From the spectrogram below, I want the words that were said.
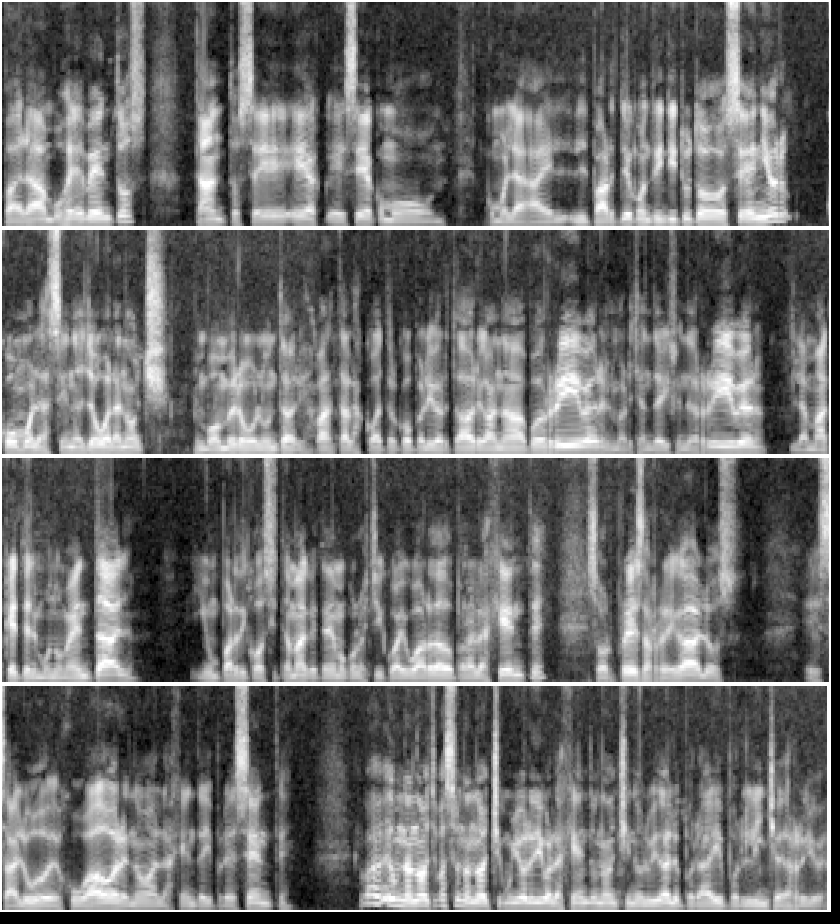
para ambos eventos, tanto sea, sea como, como el, partido contra Instituto Senior, como la cena Yo a la noche, en Bombero Voluntario. Van a estar las cuatro Copas Libertadores ganadas por River, el merchandising de River, la maqueta del Monumental y un par de cositas más que tenemos con los chicos ahí guardados para la gente. Sorpresas, regalos, eh, saludos de jugadores ¿no? a la gente ahí presente. Va a, haber una noche, va a ser una noche, como yo le digo a la gente, una noche inolvidable por ahí, por el hincha de River.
